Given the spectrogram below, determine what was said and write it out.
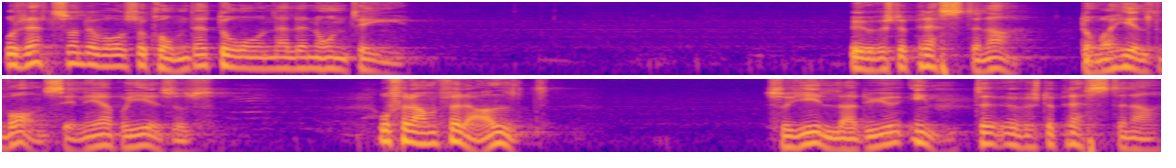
och rätt som det var så kom det ett dån eller någonting. Överste prästerna, de var helt vansinniga på Jesus. Och framför allt så gillade ju inte översteprästerna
